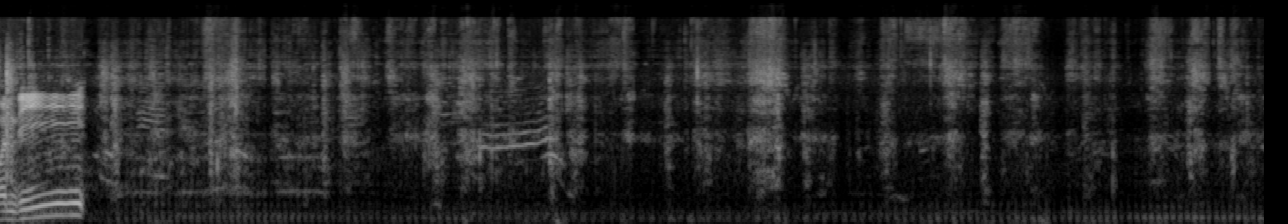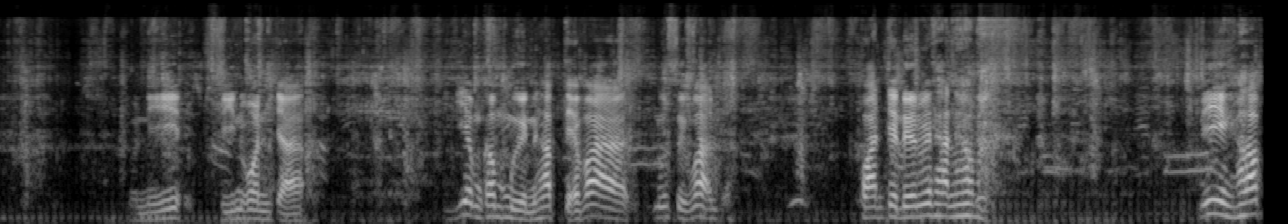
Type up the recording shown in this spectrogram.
วันนี้วันนี้สีนวลจะเยี่ยมคำหมื่นครับ แต่ว่ารู้สึกว่าควานจะเดินไม่ทันครับ นี่ครับ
